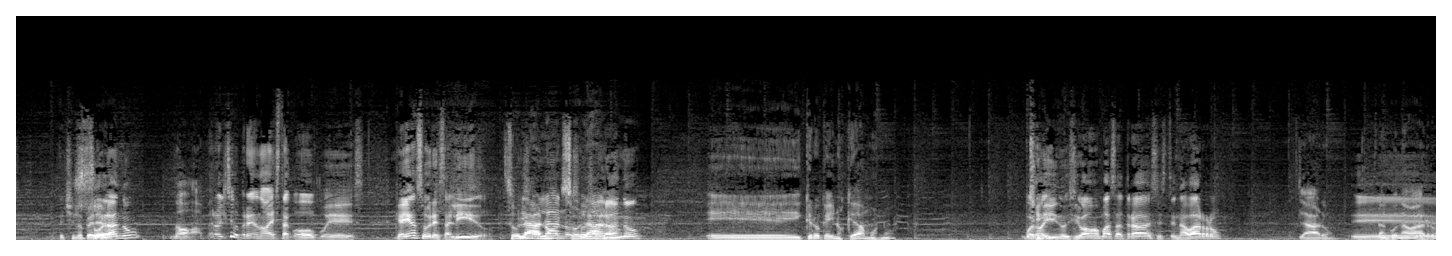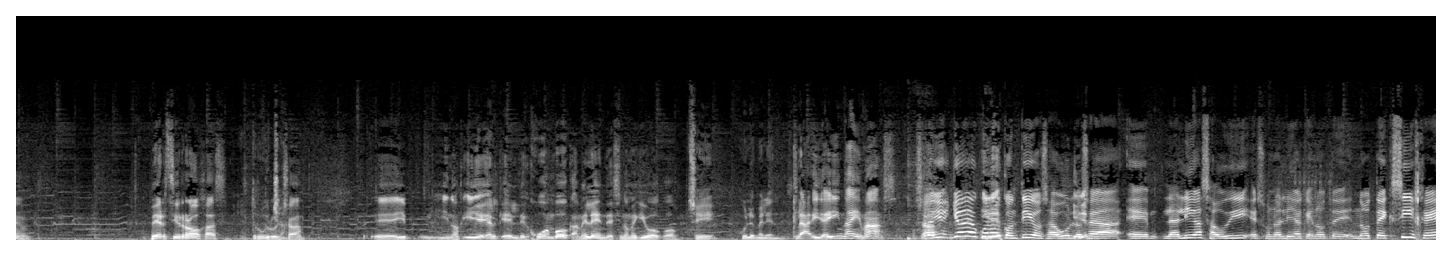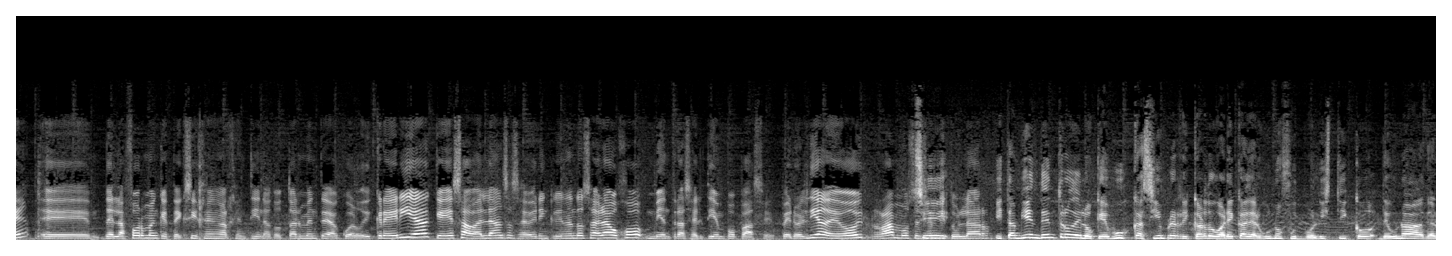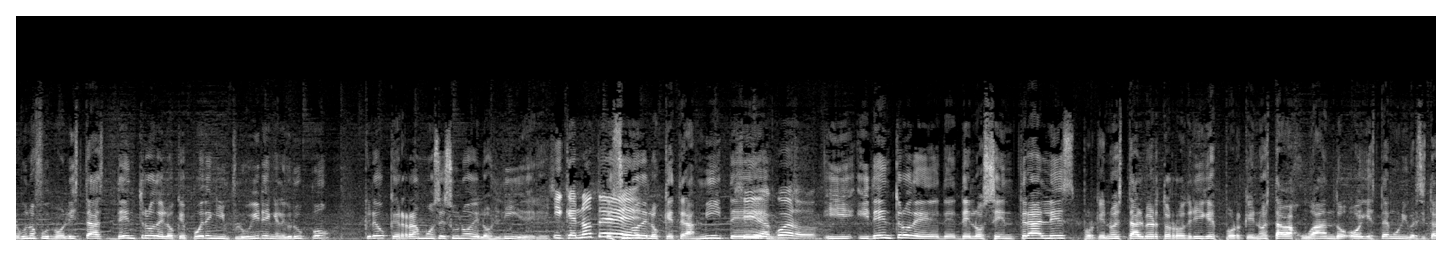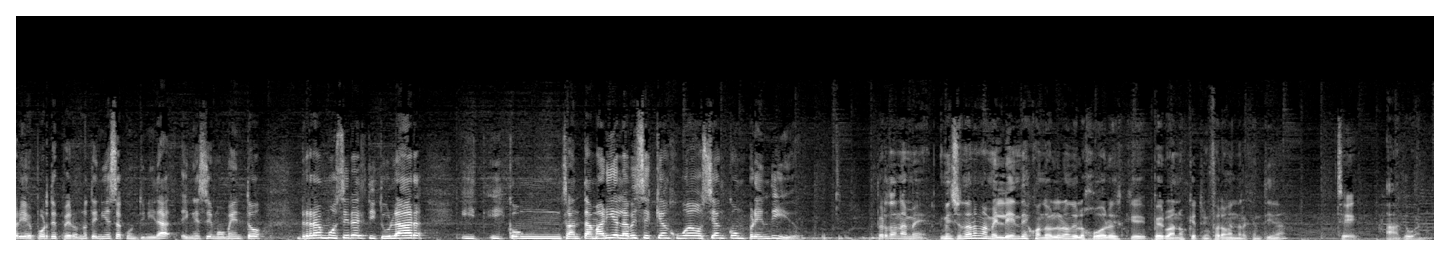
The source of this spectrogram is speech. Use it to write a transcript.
El Chino Pereira. Solano. No, pero el Chino Pereira no destacó, pues. Que hayan sobresalido. Solano, Solano, Solano. Solano. Eh, y creo que ahí nos quedamos, ¿no? Bueno, Sí. y nos- si vamos más atrás, este Navarro. Claro. eh, Franco Navarro. Percy Rojas. El Trucha. Eh, y, y nos- y el, el de jugó en Boca, Meléndez, si no me equivoco. Sí, Julio Meléndez. Claro, y de ahí nadie más. O sea, Pero yo, yo de acuerdo y contigo, Saúl. y O de- sea, eh, la Liga Saudí es una liga que no te, no te exige eh, de la forma en que te exige en Argentina. Totalmente de acuerdo. Y creería que esa balanza se va a ir inclinando hacia Araujo mientras el tiempo pase. Pero el día de hoy, Ramos es el titular. Y también dentro de lo que busca siempre Ricardo Gareca de algunos futbolístico, de una de algunos futbolistas dentro de lo que pueden influir en el grupo, creo que Ramos es uno de los líderes. Y que no te... Es uno de los que transmite. Sí, de acuerdo. Y, y dentro de, de- de los centrales, porque no está Alberto Rodríguez, porque no estaba jugando, hoy está en Universitario de Deportes, pero no tenía esa continuidad en ese momento. Ramos era el titular y, y con Santa María las veces que han jugado se han comprendido. Perdóname, ¿mencionaron a Meléndez cuando hablaron de los jugadores que, peruanos que triunfaron en Argentina? Sí. Ah, qué bueno.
